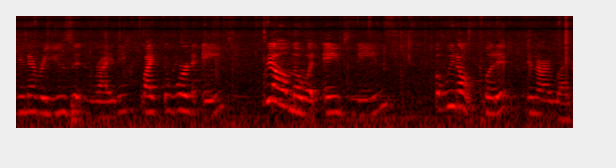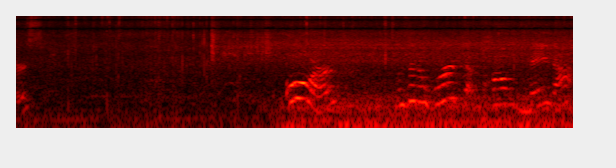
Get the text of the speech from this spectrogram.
you never use it in writing? Like the word ain't. We all know what ain't means, but we don't put it in our letters. Or was it a word that Paul made up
